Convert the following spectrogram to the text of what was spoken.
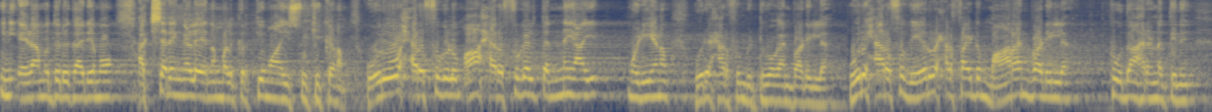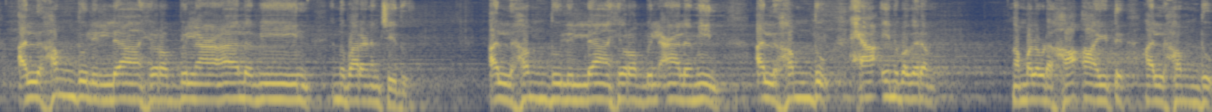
ഇനി ഏഴാമത്തെ ഒരു കാര്യമോ? അക്ഷരങ്ങളെ നമ്മൾ കൃത്യമായി സൂക്ഷിക്കണം. ഓരോ ഹെർഫുകളും ആ ഹെർഫുകൾ തന്നെയായി മൊഴിയണം. ഒരു ഹെർഫും വിട്ടുപോകാൻ പാടില്ല. ഒരു ഹെർഫ് വേറൊരു ഹെർഫായിട്ട് മാറാൻ പാടില്ല. ഇപ്പോൾ ഉദാഹരണത്തിന് അൽഹംദുലില്ലാഹി റബ്ബിൽ ആലമീൻ എന്ന് പാരായണം ചെയ്തു. അൽഹംദുലില്ലാഹി റബ്ബിൽ ആലമീൻ. അൽഹംദു ഹാഇന് പകരം നമ്മളവിടെ ഹ ആയിട്ട് അൽഹംദു.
